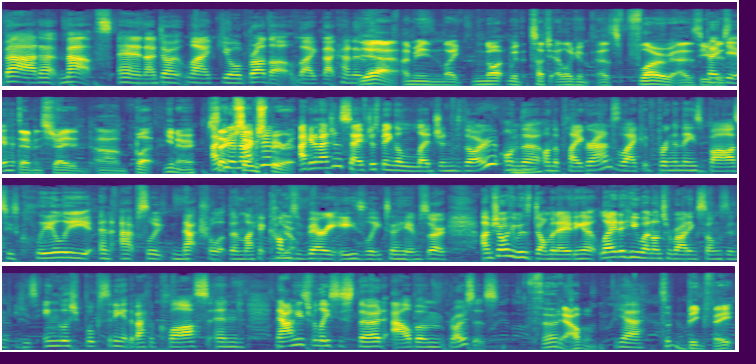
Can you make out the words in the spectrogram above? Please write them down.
bad at maths and I don't like your brother, like that kind of. Yeah, I mean, like not with such elegant as flow as you Thank just you. demonstrated. Um, but you know, same, can same spirit. I can imagine Safe just being a legend though on the Mm-hmm. on the playground, like bringing these bars. He's clearly an absolute natural at them. Like it comes Yep. very easily to him. So I'm sure he was dominating it. Later, he went on to writing songs in his English book, sitting at the back of class, and now he's released his third album, Roses. Third album. Yeah, It's a big feat.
